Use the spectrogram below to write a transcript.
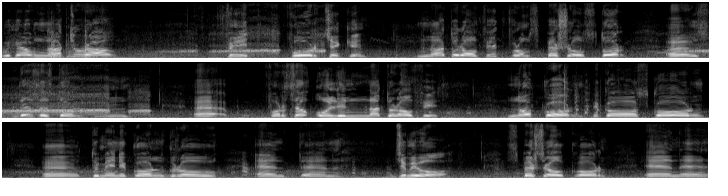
we have natural feed for chicken. Natural feed from special store. Uh, this is mm, uh, for sale only natural feed. No corn because corn, uh, too many corn grow and, and GMO, special corn, and uh,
